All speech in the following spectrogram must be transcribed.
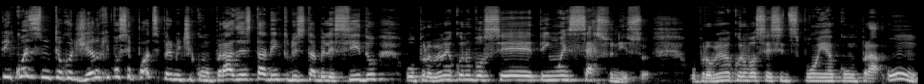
tem coisas no teu cotidiano que você pode se permitir comprar, às vezes está dentro do estabelecido. O problema é quando você tem um excesso nisso. O problema é quando você se dispõe a comprar um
